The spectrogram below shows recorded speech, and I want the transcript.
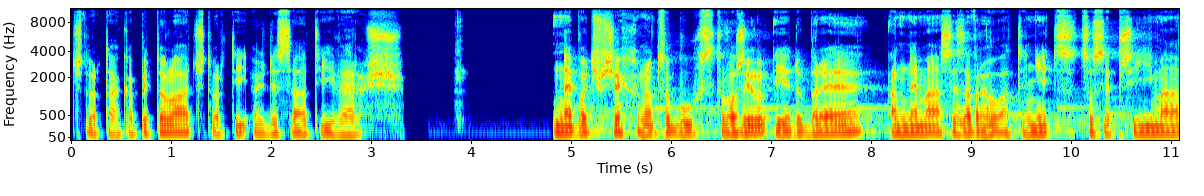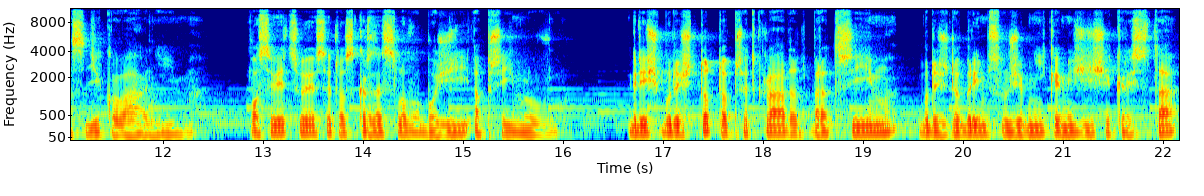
čtvrtá kapitola, čtvrtý až desátý verš. Neboť všechno, co Bůh stvořil, je dobré a nemá se zavrhovat nic, co se přijímá s děkováním. Posvěcuje se to skrze slovo Boží a přímluvu. Když budeš toto předkládat bratřím, budeš dobrým služebníkem Ježíše Krista,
